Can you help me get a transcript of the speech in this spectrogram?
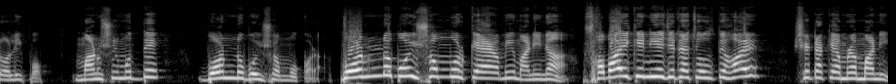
ললিপপ মানুষের মধ্যে বর্ণ বৈষম্য করা। বর্ণ বৈষম্যর ক্যা আমি মানি না। সবাইকে নিয়ে যেটা চলতে হয়, সেটাকে আমরা মানি।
